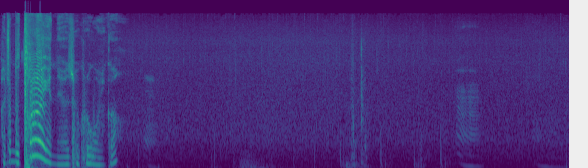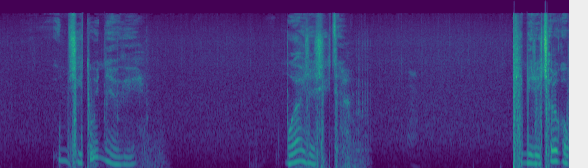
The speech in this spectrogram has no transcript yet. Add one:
아, 좀 더 털어야겠네요, 저 그러고 보니까. 음식이 또 있네, 여기. 뭐야, 이 자식 들. 비밀의 철거부.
